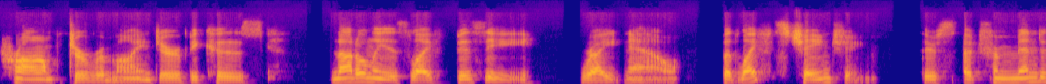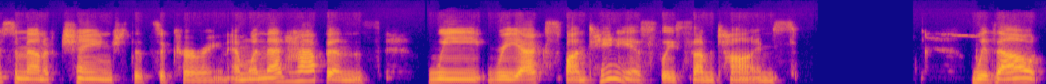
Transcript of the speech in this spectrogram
prompt or reminder because not only is life busy right now, but life is changing. There's a tremendous amount of change that's occurring. And when that happens, we react spontaneously sometimes without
